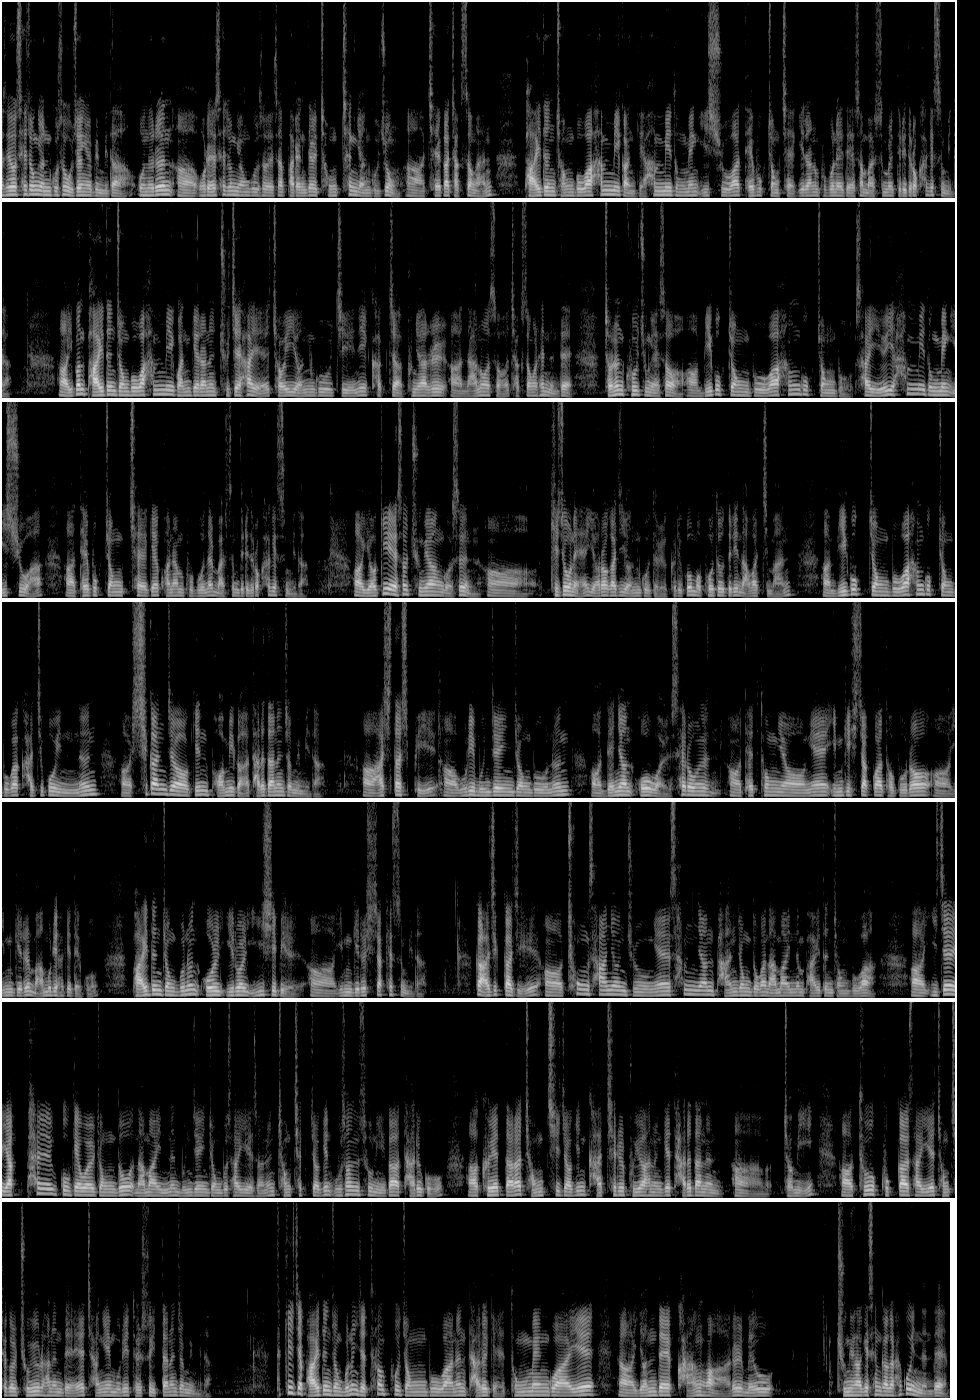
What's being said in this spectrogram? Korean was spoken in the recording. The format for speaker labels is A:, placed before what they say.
A: 안녕하세요. 세종연구소 우정엽입니다. 오늘은 어, 올해 세종연구소에서 발행될 정책 연구 중 어, 제가 작성한 바이든 정부와 한미 관계, 한미 동맹 이슈와 대북 정책이라는 부분에 대해서 말씀을 드리도록 하겠습니다. 아, 이번 바이든 정부와 한미 관계라는 주제 하에 저희 연구진이 각자 분야를 아, 나누어서 작성을 했는데 저는 그 중에서 어, 미국 정부와 한국 정부 사이의 한미 동맹 이슈와 아, 대북 정책에 관한 부분을 말씀드리도록 하겠습니다. 어, 여기에서 중요한 것은 어, 기존의 여러 가지 연구들 그리고 뭐 보도들이 나왔지만 아, 미국 정부와 한국 정부가 가지고 있는 어, 시간적인 범위가 다르다는 점입니다. 어, 아시다시피 어, 우리 문재인 정부는 어, 내년 5월 새로운 어, 대통령의 임기 시작과 더불어 어, 임기를 마무리하게 되고 바이든 정부는 올 1월 20일 어, 임기를 시작했습니다. 그러니까 아직까지 어, 총 4년 중에 3년 반 정도가 남아 있는 바이든 정부와 아, 이제 약 8, 9개월 정도 남아 있는 문재인 정부 사이에서는 정책적인 우선순위가 다르고 아, 그에 따라 정치적인 가치를 부여하는 게 다르다는 아, 점이 아, 두 국가 사이의 정책을 조율하는 데에 장애물이 될 수 있다는 점입니다. 특히 이제 바이든 정부는 이제 트럼프 정부와는 다르게 동맹과의 아, 연대 강화를 매우 중요하게 생각을 하고 있는데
